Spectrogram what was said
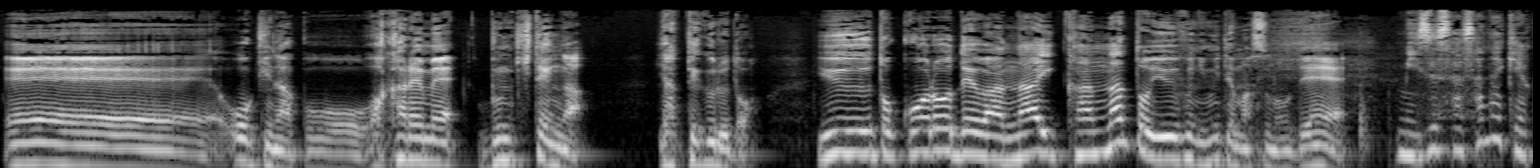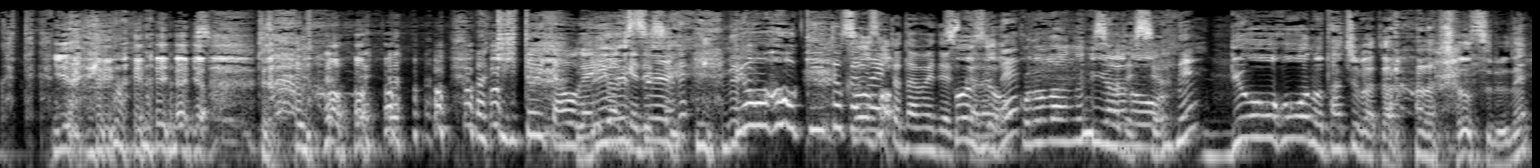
ええー、大きなこう、分かれ目、分岐点がやってくると。いうところではないかなというふうに見てますので。水ささなきゃよかったかな。いやいやいやいや、あの、まあ聞いといた方がいいわけですよね。両方聞いとかないとダメですからね。そうですよ。この番組は、あの、ね、両方の立場から話をするね。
